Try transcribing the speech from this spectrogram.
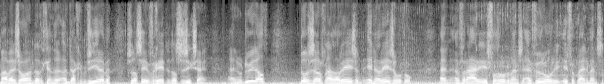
Maar wij zorgen dat de kinderen een dagje plezier hebben, zodat ze even vergeten dat ze ziek zijn. En hoe doe je dat? Door ze zelf te laten racen in een raceauto. En een Ferrari is voor grote mensen en Furori is voor kleine mensen.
